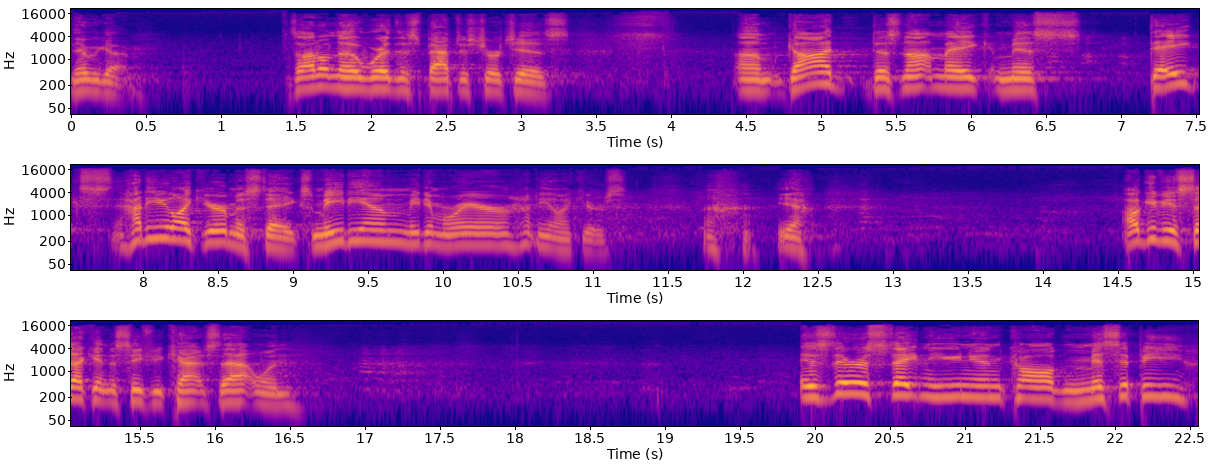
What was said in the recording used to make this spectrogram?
There we go. So I don't know where this Baptist church is. Um, God does not make mistakes. How do you like your mistakes? Medium, medium rare? How do you like yours? yeah. I'll give you a second to see if you catch that one. Is there a state in the union called Mississippi?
